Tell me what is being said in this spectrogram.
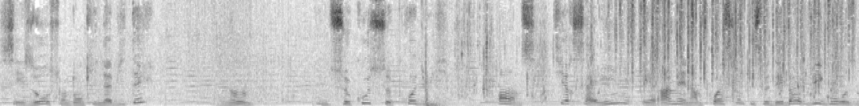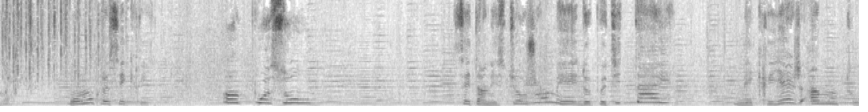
Ces eaux sont donc inhabitées Non. Une secousse se produit. Hans tire sa ligne et ramène un poisson qui se débat vigoureusement. Mon oncle s'écrie. Un poisson C'est un esturgeon, mais de petite taille, m'écriai-je à mon tour.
